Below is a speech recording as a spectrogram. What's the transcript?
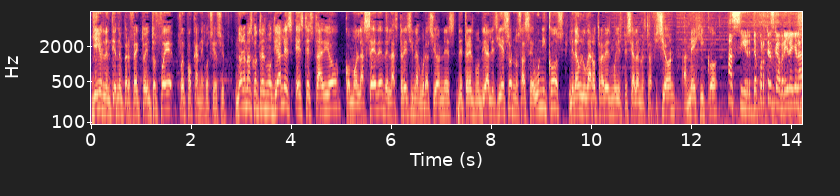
y ellos lo entienden perfecto. Entonces fue, fue poca negociación. No nada más con tres mundiales, este estadio como la sede de las tres inauguraciones de tres mundiales y eso nos hace únicos, le da un lugar otra vez muy especial a nuestra afición, a México. Así, Deportes Gabriel Ayala.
